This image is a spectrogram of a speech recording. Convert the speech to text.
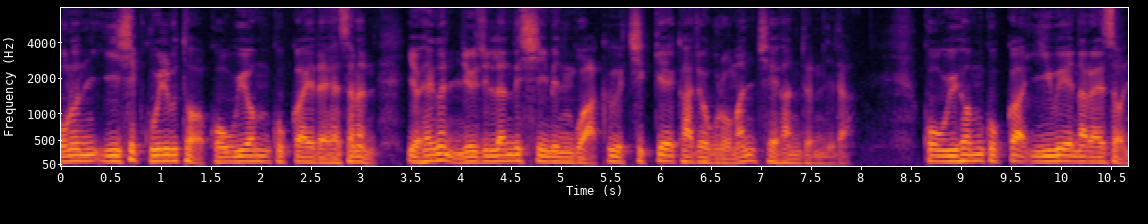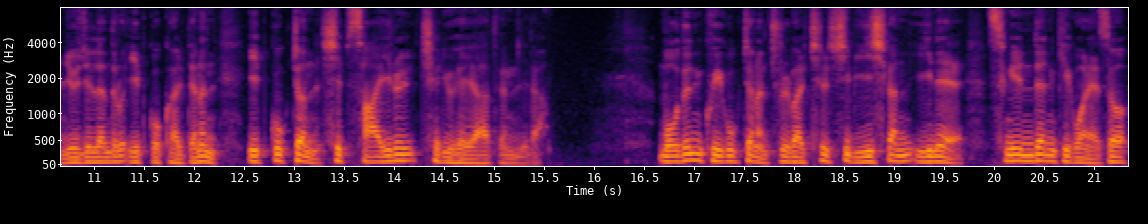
오는 29일부터 고위험 국가에 대해서는 여행은 뉴질랜드 시민과 그 직계 가족으로만 제한됩니다. 고위험 국가 이외의 나라에서 뉴질랜드로 입국할 때는 입국 전 14일을 체류해야 됩니다. 모든 귀국자는 출발 72시간 이내에 승인된 기관에서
